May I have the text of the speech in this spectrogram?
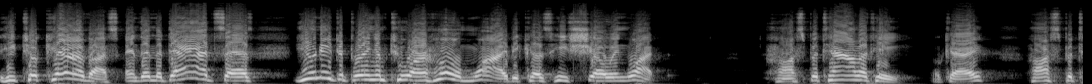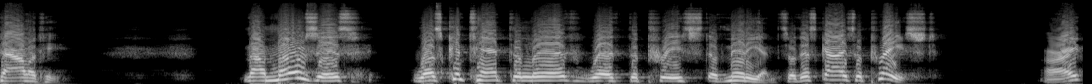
he took care of us. And then the dad says, You need to bring him to our home. Why? Because he's showing what? Hospitality. Okay? Hospitality. Now, Moses was content to live with the priest of Midian. So this guy's a priest. All right?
